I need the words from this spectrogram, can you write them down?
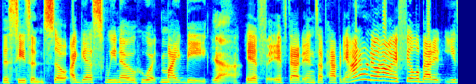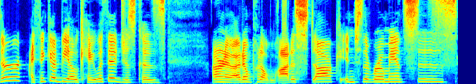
this season. So I guess we know who it might be. Yeah. If if that ends up happening. I don't know how I feel about it either. I think I'd be okay with it just cuz I don't know. I don't put a lot of stock into the romances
